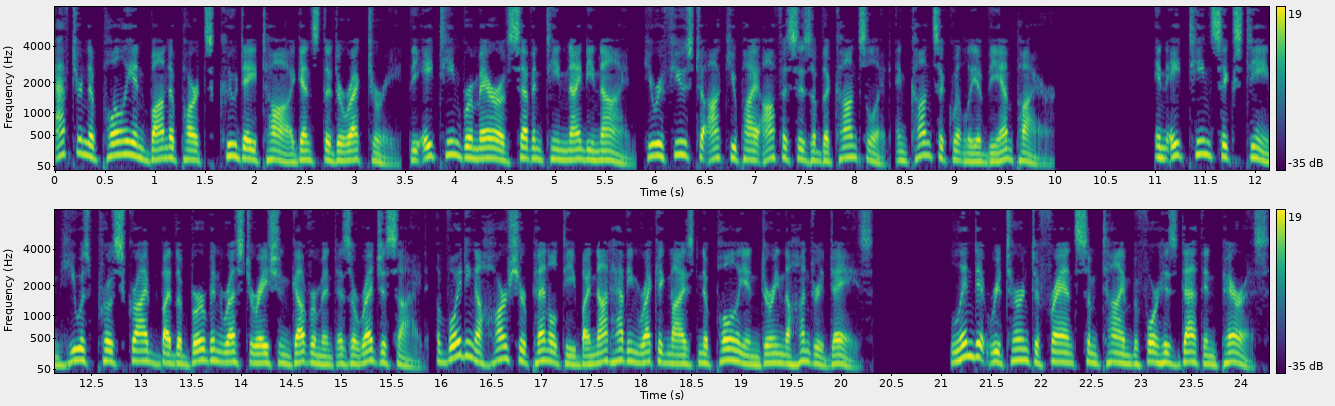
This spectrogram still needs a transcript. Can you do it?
After Napoleon Bonaparte's coup d'état against the Directory, the 18 Brumaire of 1799, he refused to occupy offices of the consulate and consequently of the empire. In 1816 he was proscribed by the Bourbon Restoration government as a regicide, avoiding a harsher penalty by not having recognized Napoleon during the Hundred Days. Lindet returned to France some time before his death in Paris.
